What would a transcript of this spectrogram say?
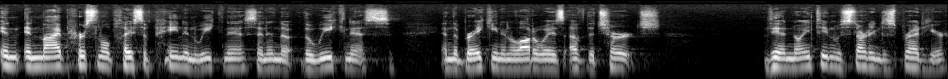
in, in my personal place of pain and weakness, and in the, the weakness and the breaking in a lot of ways of the church, the anointing was starting to spread here.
